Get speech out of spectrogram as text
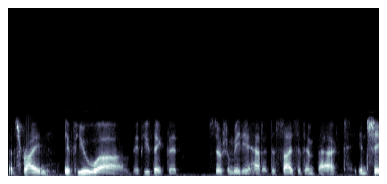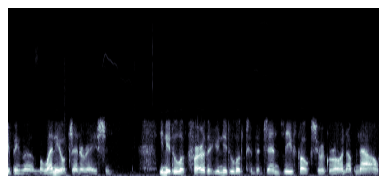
that's right if you uh, if you think that social media had a decisive impact in shaping the millennial generation you need to look further you need to look to the Gen Z folks who are growing up now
